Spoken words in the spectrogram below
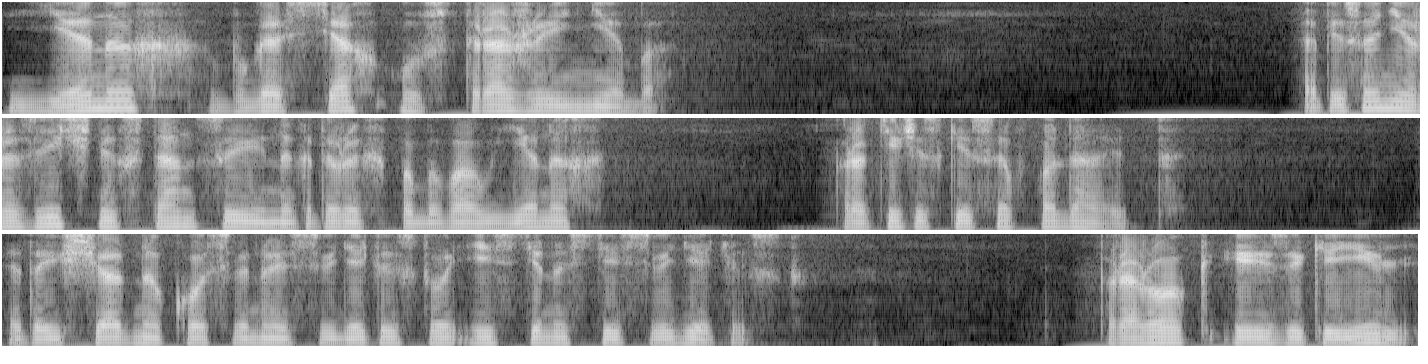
Енах в гостях у стражей неба. Описание различных станций, на которых побывал Енах, практически совпадает. Это еще одно косвенное свидетельство истинности свидетельств. Пророк Иезекииль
